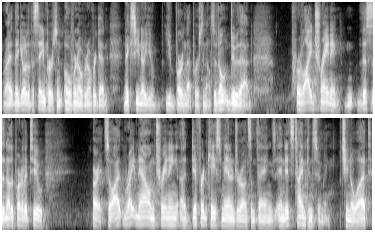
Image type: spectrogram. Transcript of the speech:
right? They go to the same person over and over and over again. Next you know, you've, you've burned that person out. So don't do that. Provide training. This is another part of it too. All right. So I, right now I'm training a different case manager on some things and it's time consuming. But you know what?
